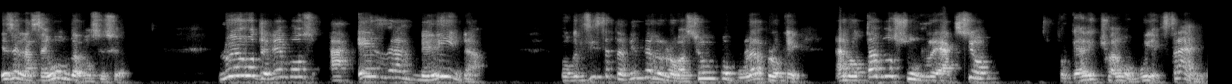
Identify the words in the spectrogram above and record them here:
Esa es la segunda posición. Luego tenemos a Esdras Medina, congresista también de Renovación Popular, pero que anotamos su reacción porque ha dicho algo muy extraño.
